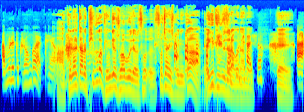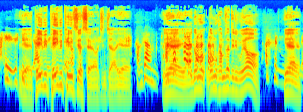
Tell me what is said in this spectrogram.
아무래도 그런 것 같아요. 아, 그날따라 피부가 굉장히 좋아 보이더라고. 소, 소찬이 씨 보니까 애기 피부더라고 나는. 좋아하셔. 예. 아, 예, 베이비 베이비 페이스였어요, 진짜. 예. 감사합니다. 예, 예. 너무 너무 감사드리고요. 예. 네, 네.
